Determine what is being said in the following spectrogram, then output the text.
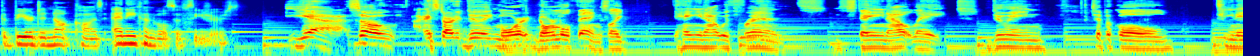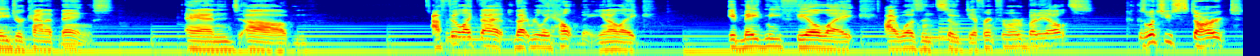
the beer did not cause any convulsive seizures. Yeah, so I started doing more normal things like hanging out with friends, staying out late, doing typical teenager kind of things. And um, I feel like that that really helped me. You know, like it made me feel like I wasn't so different from everybody else. Because once you start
